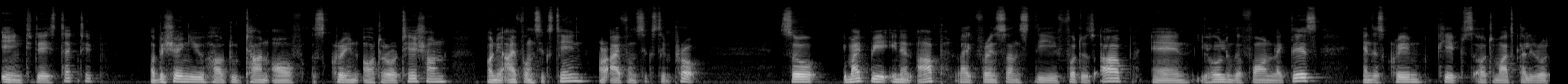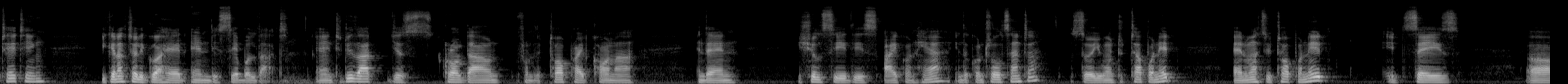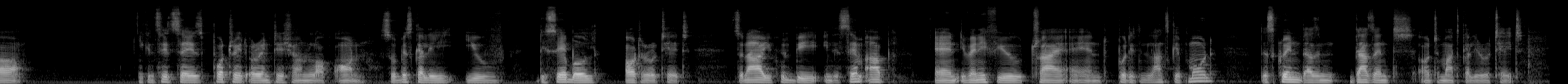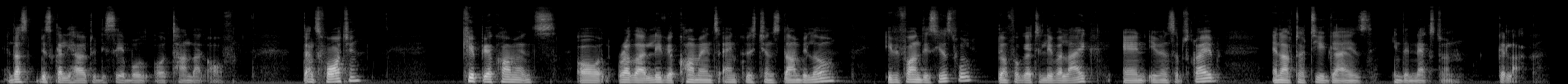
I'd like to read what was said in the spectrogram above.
In today's tech tip, I'll be showing you how to turn off screen auto rotation on your iPhone 16 or iPhone 16 Pro. So you might be in an app, like for instance, the Photos app, and you're holding the phone like this, and the screen keeps automatically rotating. You can actually go ahead and disable that. And to do that, just scroll down from the top right corner, and then you should see this icon here in the control center. So you want to tap on it, and once you tap on it, it says uh, you can see it says portrait orientation lock on. So basically you've disabled auto rotate. So now you could be in the same app and even if you try and put it in landscape mode the screen doesn't doesn't automatically rotate. And that's basically how to disable or turn that off. Thanks for watching. Keep your comments or rather leave your comments and questions down below. If you found this useful don't forget to leave a like and even subscribe and I'll talk to you guys in the next one. Good luck.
